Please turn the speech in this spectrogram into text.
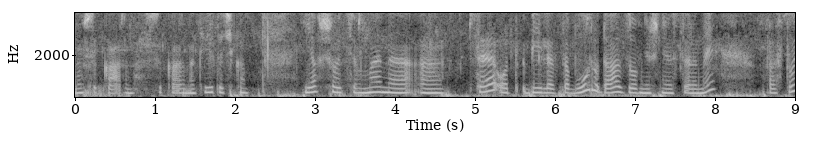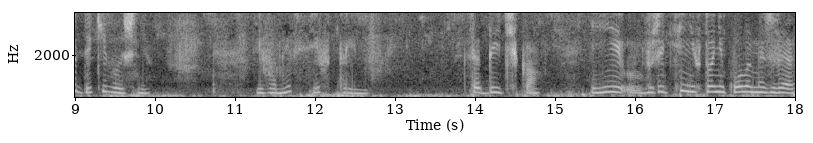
Ну, шикарна, шикарна квіточка. Я в шоці. В мене е, це от біля забору, да, з зовнішньої сторони, ростуть дикі вишні. І вони всі в тлі. Це дичка. Її в житті ніхто ніколи не жре.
